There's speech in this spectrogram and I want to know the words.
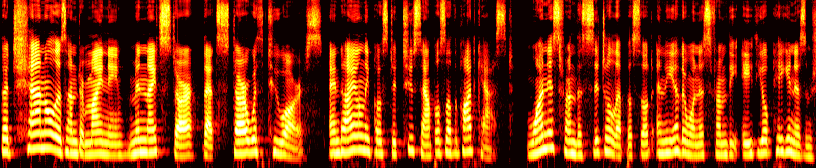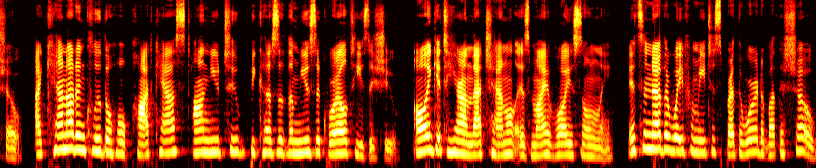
The channel is under my name, Midnight Star, that's Star with two R's. And I only posted two samples of the podcast. One is from the Sigil episode, and the other one is from the Atheopaganism show. I cannot include the whole podcast on YouTube because of the music royalties issue. All I get to hear on that channel is my voice only. It's another way for me to spread the word about the show.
